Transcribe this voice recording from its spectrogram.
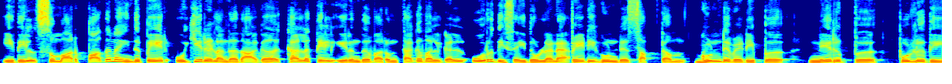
இதில் சுமார் பதினைந்து பேர் உயிரிழந்ததாக களத்தில் இருந்து வரும் தகவல்கள் உறுதி செய்துள்ளன. வெடிகுண்டு சப்தம் குண்டு வெடிப்பு நெருப்பு புழுதி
